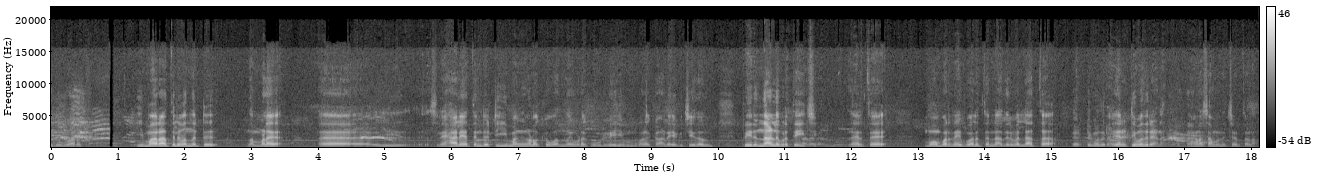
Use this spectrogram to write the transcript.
ഇതും മുബാറക്ക് ഇമാറാത്തിൽ വന്നിട്ട് നമ്മളെ ഈ സ്നേഹാലയത്തിന്റെ ടീമംഗങ്ങളൊക്കെ വന്ന് ഇവിടെ കൂടുകയും ഇവിടെ കാണുകയൊക്കെ ചെയ്തതും പെരുന്നാളിന് പ്രത്യേകിച്ച്. നേരത്തെ മോൻ പറഞ്ഞ പോലെ തന്നെ അതൊരു വല്ലാത്ത ഇരട്ടി മധുരാണ്. ഞങ്ങളെ സംബന്ധിച്ചിടത്തോളം.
